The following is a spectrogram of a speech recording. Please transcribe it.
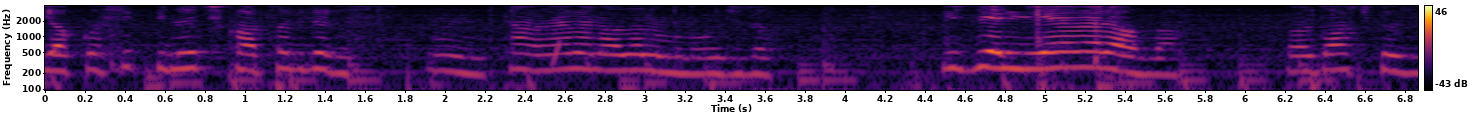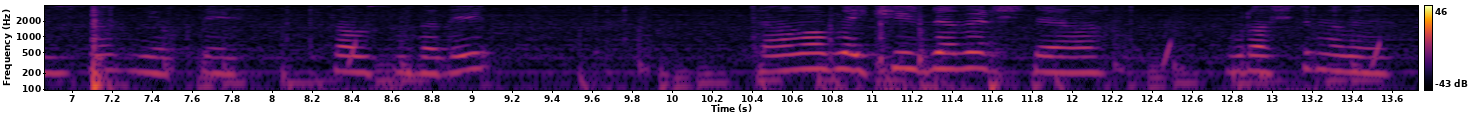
yaklaşık bine çıkartabiliriz. Hmm, tamam hemen alalım bunu ucuza. 150'ye ver abla. Orada aç gözlüsün. Yok değil. Sabırsız da değil. Tamam abla 200'e ver işte ya. Uğraştırma beni.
